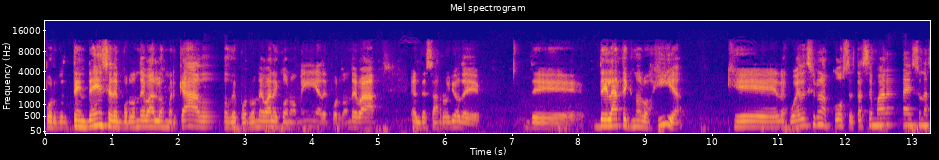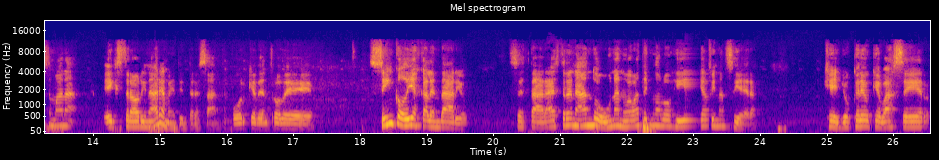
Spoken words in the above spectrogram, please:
por tendencia de por dónde van los mercados, de por dónde va la economía, de por dónde va el desarrollo de, de, de la tecnología. Que les voy a decir una cosa, esta semana es una semana extraordinariamente interesante porque dentro de cinco días calendario se estará estrenando una nueva tecnología financiera que yo creo que va a ser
